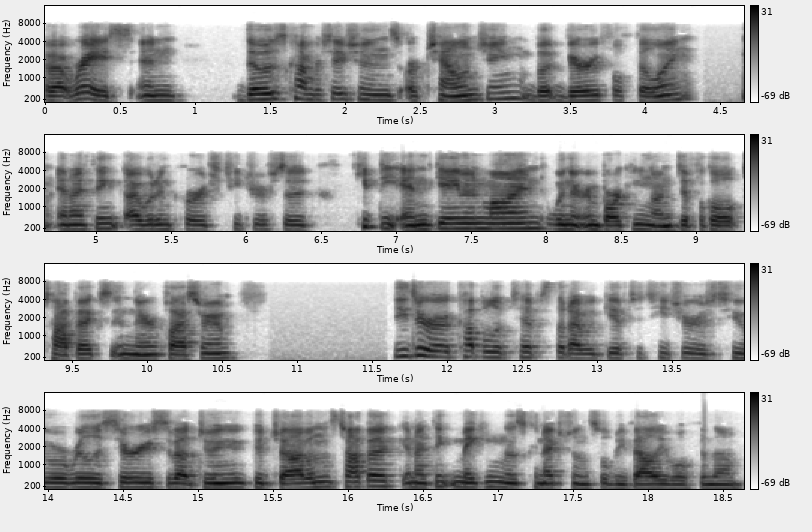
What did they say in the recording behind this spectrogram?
about race. And those conversations are challenging but very fulfilling. And I think I would encourage teachers to keep the end game in mind when they're embarking on difficult topics in their classroom. These are a couple of tips that I would give to teachers who are really serious about doing a good job on this topic. And I think making those connections will be valuable for them.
